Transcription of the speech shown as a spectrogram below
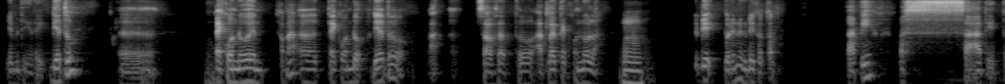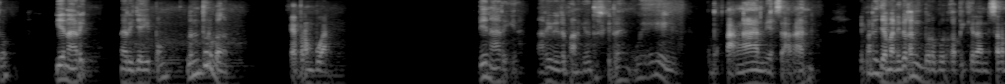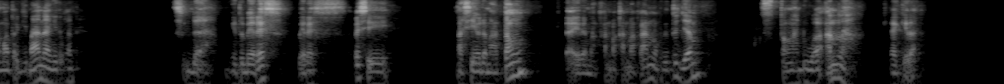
Dia berdiri. Dia tuh eh, taekwondoin apa eh, taekwondo. Dia tuh ah, salah satu atlet taekwondo lah. Hmm. gede badannya gede keker. Tapi pas saat itu dia nari nari jaipong lentur banget. Kayak perempuan. Dia nari gitu. Nari di depan kita terus kita wih tepuk tangan biasa kan. Ya, pada zaman itu kan buru-buru kepikiran serem atau gimana gitu kan. Sudah gitu beres beres. Apa sih? Nasinya udah mateng kita akhirnya makan makan makan. Waktu itu jam setengah duaan lah kira-kira.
